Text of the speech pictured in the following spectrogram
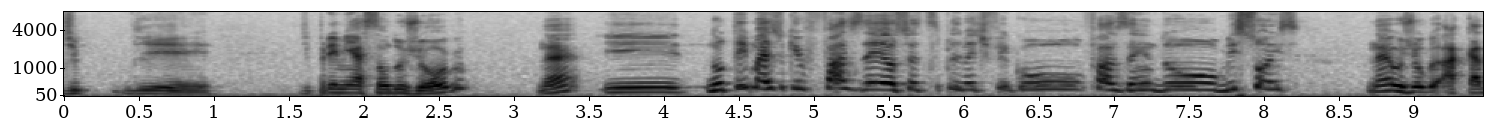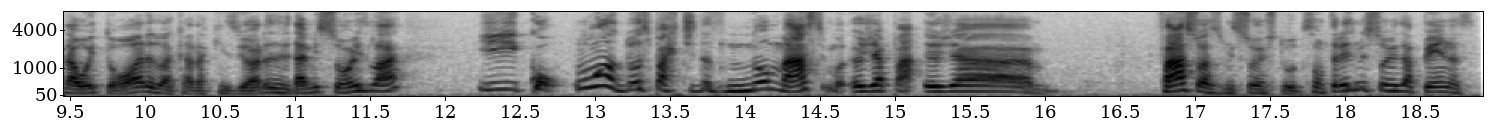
de, de, de premiação do jogo né? E não tem mais o que fazer, eu simplesmente fico fazendo missões, né? O jogo a cada 8 horas ou a cada 15 horas ele dá missões lá e com uma ou duas partidas no máximo eu já eu já faço as missões tudo. São três missões apenas.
